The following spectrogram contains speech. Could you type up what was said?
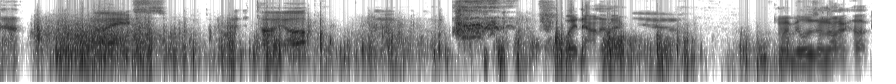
Yeah. Nice. Had to tie up. Way down in there. Yeah. Might be losing another hook.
